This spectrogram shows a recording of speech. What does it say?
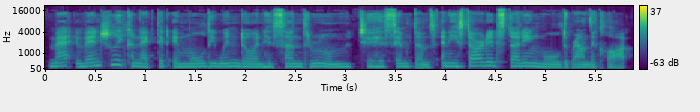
Matt eventually connected a moldy window in his son's room to his symptoms, and he started studying mold around the clock.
